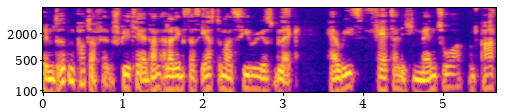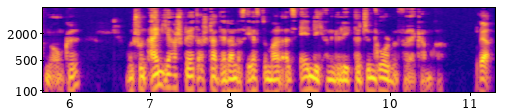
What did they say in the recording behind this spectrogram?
Im dritten Potter-Film spielte er dann allerdings das erste Mal Sirius Black, Harrys väterlichen Mentor und Patenonkel, und schon ein Jahr später stand er dann das erste Mal als ähnlich angelegter Jim Gordon vor der Kamera. Ja.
